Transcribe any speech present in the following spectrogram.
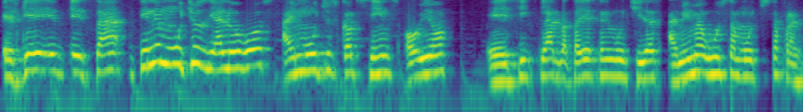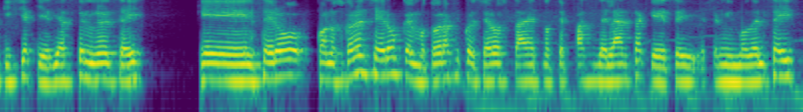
Es que está, tiene muchos diálogos, hay muchos cutscenes, obvio. Eh, sí, las batallas están muy chidas. A mí me gusta mucho esta franquicia que ya se terminó el 6. Que el 0, cuando sacaron el 0, que el motográfico del 0 está, no te pases de lanza, que ese es el mismo del 6.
